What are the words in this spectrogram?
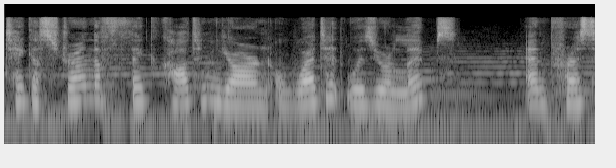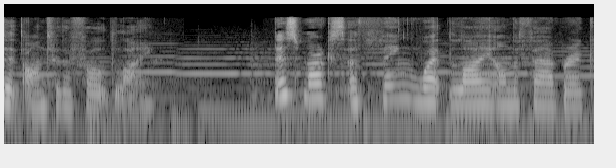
Take a strand of thick cotton yarn, wet it with your lips, and press it onto the fold line. This marks a thin wet line on the fabric,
